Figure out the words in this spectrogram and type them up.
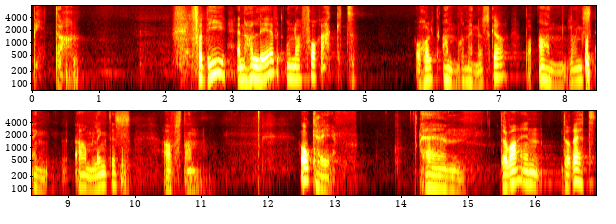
bitter. Fordi en har levd under forakt og holdt andre mennesker på armlengdes avstand. Ok. Um, det, en, det er et,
